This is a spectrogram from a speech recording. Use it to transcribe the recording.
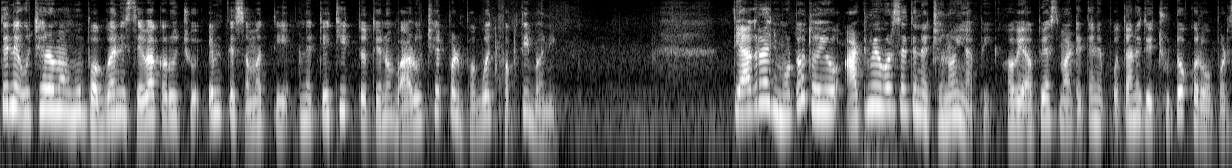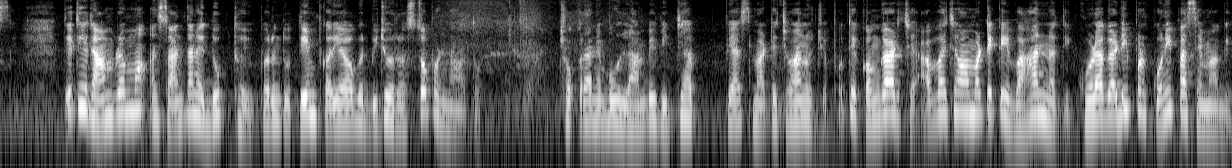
તેને ઉછેરવામાં હું ભગવાનની સેવા કરું છું એમ તે સમજતી અને તેથી જ તો તેનો બાળુછેર પણ ભગવત ભક્તિ બની. ત્યાગરાજ મોટો થયો, આઠમે વર્ષે તેને જનોઈ આપી. હવે અભ્યાસ માટે તેને પોતાનેથી છૂટો કરવો પડશે. તેથી રામબ્રહ્મ અને શાંતાને દુઃખ થયું, પરંતુ તેમ કર્યા વગર બીજો રસ્તો પણ ન હતો. છોકરાને બહુ લાંબે વિદ્યાભ્યાસ માટે જવાનું છે. પોતે કંગાળ છે. આવવા જવા માટે કંઈ વાહન નથી. ઘોડાગાડી પણ કોની પાસે માગે?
